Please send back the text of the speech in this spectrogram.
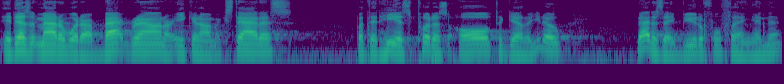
it doesn't matter what our background, our economic status, but that He has put us all together. You know, that is a beautiful thing, isn't it?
